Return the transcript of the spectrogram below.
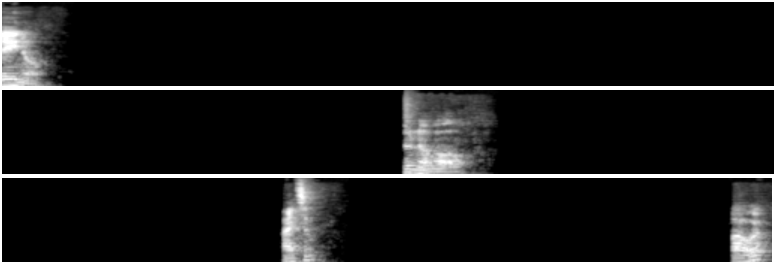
Deino. Snowball. Item. Power.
